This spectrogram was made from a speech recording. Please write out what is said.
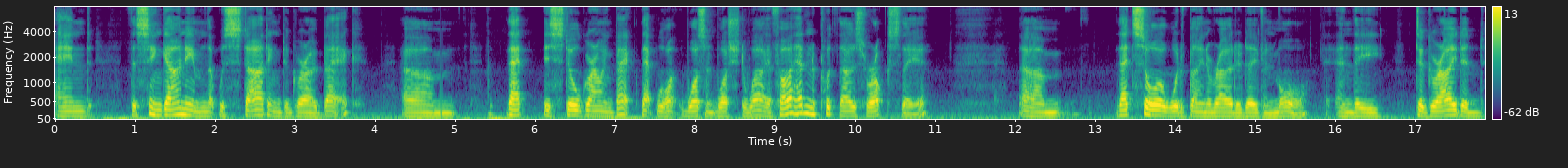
And the syngonium that was starting to grow back, um, that is still growing back. That wasn't washed away. If I hadn't put those rocks there, um, that soil would have been eroded even more, and the degraded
